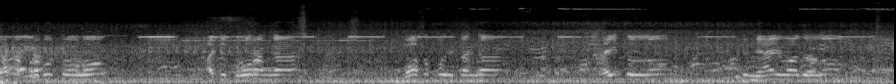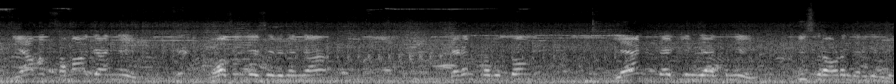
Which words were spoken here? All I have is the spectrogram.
గత ప్రభుత్వంలో అతి క్రూరంగా మోసపూరితంగా రైతులను ఇటు న్యాయవాదులను యావత్ సమాజాన్ని మోసం చేసే విధంగా జగన్ ప్రభుత్వం ల్యాండ్ టైటిలింగ్ యాక్ట్ని తీసుకురావడం జరిగింది.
